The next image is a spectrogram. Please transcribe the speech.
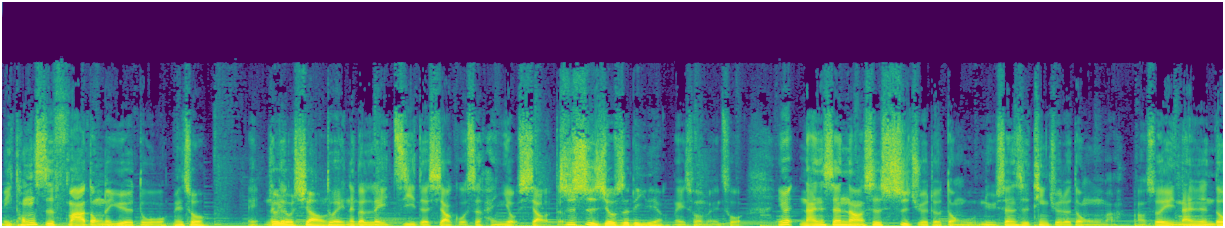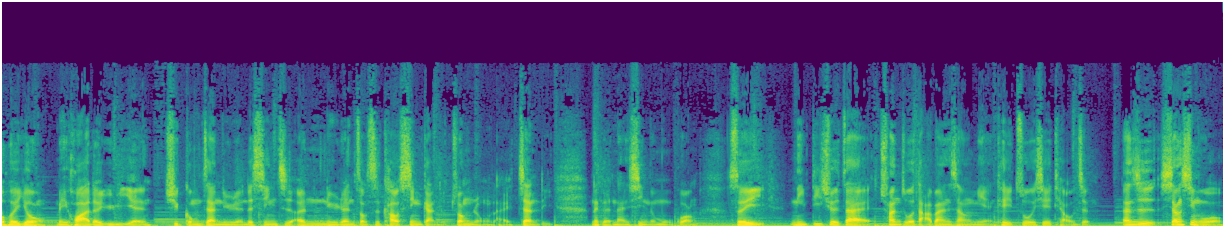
你同时发动的越多，没错。哎，那个、就有效了。对，那个累积的效果是很有效的。知识就是力量，没错没错。因为男生呢、啊、是视觉的动物，女生是听觉的动物嘛，啊，所以男人都会用美化的语言去攻占女人的心智，而女人总是靠性感的妆容来占领那个男性的目光。所以你的确在穿着打扮上面可以做一些调整。但是相信我，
